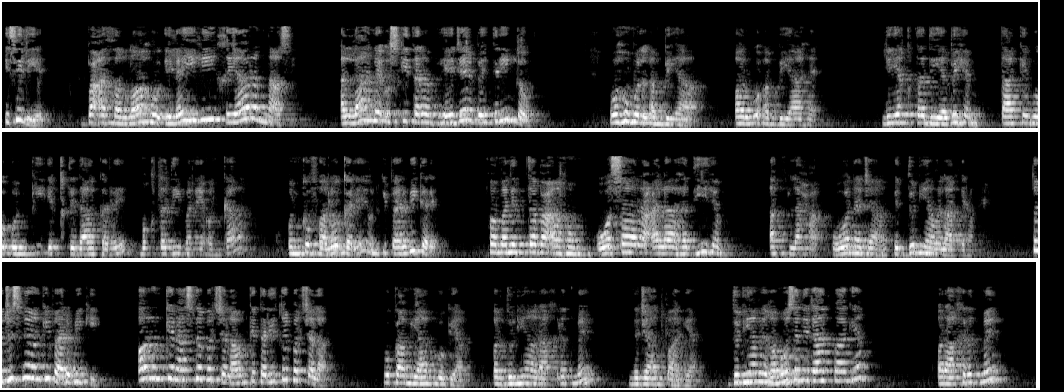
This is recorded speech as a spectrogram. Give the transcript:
اسی لیے بعث اللہ علیہ خیار الناسی اللہ نے اس کی طرف بھیجے بہترین لوگ۔ وہ الانبیاء، اور وہ انبیاء ہیں۔ لیقتدی بہم، تاکہ وہ ان کی اقتدا کرے، مقتدی بنے ان کا، ان کو فالو کرے، ان کی پیروی کرے۔ فمن اتبعہم وسار علی ہدیہم افلاح و نجا پھر دنیا تو جس نے ان کی پیروی کی اور ان کے راستے پر چلا، ان کے طریقے پر چلا، وہ کامیاب ہو گیا اور دنیا اور آخرت میں نجات پا گیا۔ دنیا میں غموں سے نجات پا گیا اور آخرت میں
